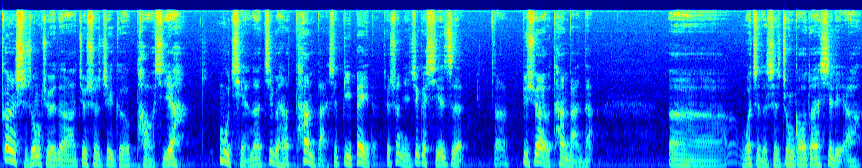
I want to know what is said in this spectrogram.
个人始终觉得啊，就是这个跑鞋啊，目前呢基本上碳板是必备的，就是你这个鞋子啊必须要有碳板的。呃，我指的是中高端系列啊。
